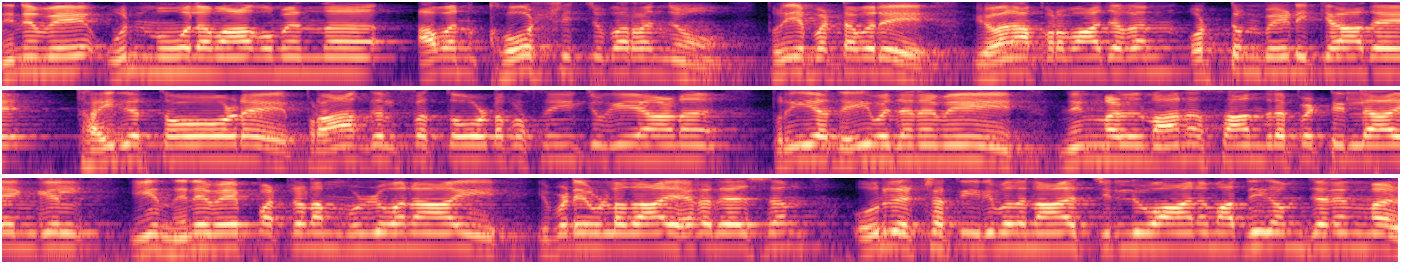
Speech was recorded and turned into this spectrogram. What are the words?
നിനവേ ഉന്മൂലമാകുമെന്ന് അവൻ ഘോഷിച്ചു പറഞ്ഞു. പ്രിയപ്പെട്ടവരെ യോനാ പ്രവാചകൻ ഒട്ടും പേടിക്കാതെ ധൈര്യത്തോടെ പ്രാഗൽഭ്യത്തോടെ പ്രസംഗിക്കുകയാണ് പ്രിയ ദൈവജനമേ നിങ്ങൾ മാനസാന്തരപ്പെട്ടില്ല എങ്കിൽ ഈ നിലവേ പട്ടണം മുഴുവനായി ഇവിടെയുള്ളതായ ഏകദേശം ഒരു ലക്ഷത്തി ഇരുപതിനായിരം ചില്ലുവാനും അധികം ജനങ്ങൾ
